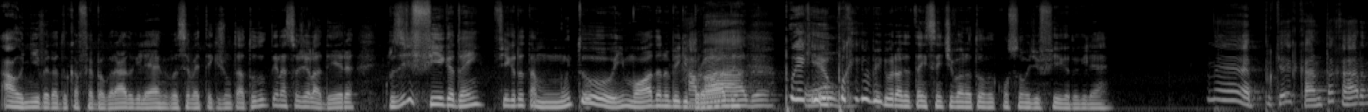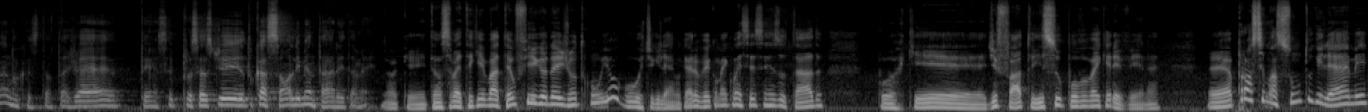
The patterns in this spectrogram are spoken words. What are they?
ao nível da do Café Belgrado, Guilherme, você vai ter que juntar tudo que tem na sua geladeira, inclusive fígado, hein? Fígado tá muito em moda no Big Brother. Rabada, Por que, que, por que, que o Big Brother tá incentivando todo o consumo de fígado, Guilherme? É, porque carne tá cara, né, Lucas? Então tá- já é, tem esse processo de educação alimentar aí também. Ok, então você vai ter que bater o fígado aí junto com o iogurte, Guilherme. Quero ver como é que vai ser esse resultado, porque de fato isso o povo vai querer ver, né? É, próximo assunto, Guilherme,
